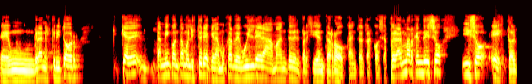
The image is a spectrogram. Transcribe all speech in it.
eh, un gran escritor, que también contamos la historia que la mujer de Wilde era amante del presidente Roca, entre otras cosas. Pero al margen de eso, hizo esto, el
